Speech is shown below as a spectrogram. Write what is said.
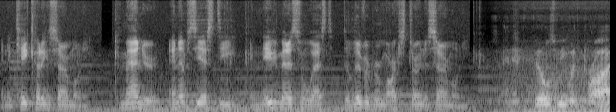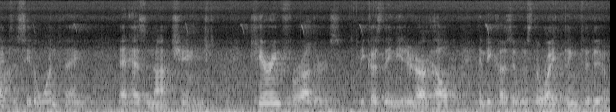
and a cake cutting ceremony. Commander, NMCSD, and Navy Medicine West delivered remarks during the ceremony. And it fills me with pride to see the one thing that has not changed caring for others because they needed our help and because it was the right thing to do.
